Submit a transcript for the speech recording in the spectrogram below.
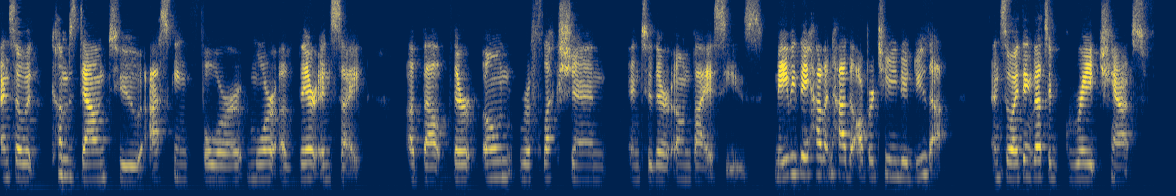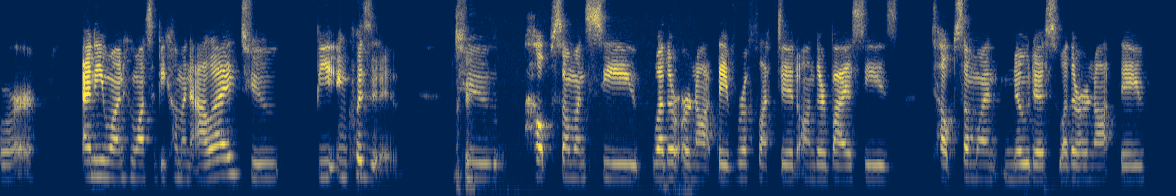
And so it comes down to asking for more of their insight about their own reflection into their own biases. Maybe they haven't had the opportunity to do that. And so I think that's a great chance for anyone who wants to become an ally to be inquisitive, okay. to help someone see whether or not they've reflected on their biases, to help someone notice whether or not they've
